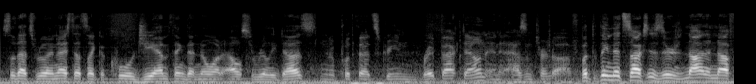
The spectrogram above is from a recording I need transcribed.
So that's really nice. That's like a cool GM thing that no one else really does. I'm gonna put that screen right back down, and it hasn't turned off. But the thing that sucks is there's not enough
